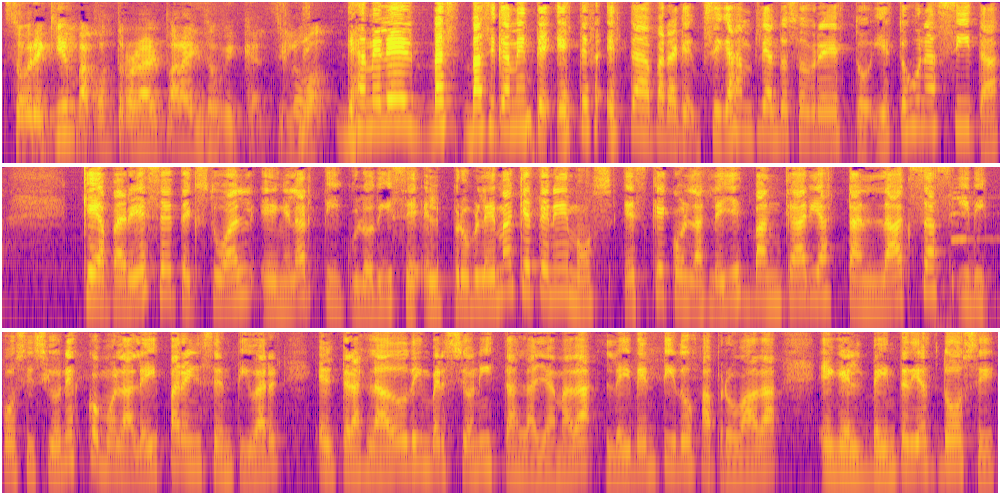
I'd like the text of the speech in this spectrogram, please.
sobre quién va a controlar el paraíso fiscal. Si lo va- Déjame leer básicamente este, esta para que sigas ampliando sobre esto. Y esto es una cita que aparece textual en el artículo. Dice, el problema que tenemos es que con las leyes bancarias tan laxas y disposiciones como la ley para incentivar el traslado de inversionistas, la llamada Ley 22 aprobada en el 2010-12,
